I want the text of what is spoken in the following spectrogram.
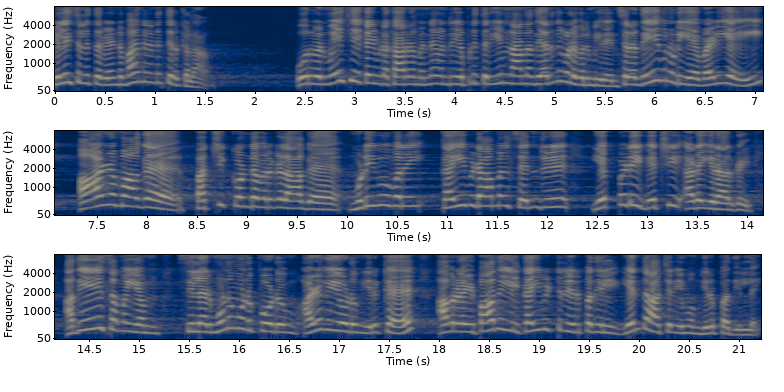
விலை செலுத்த வேண்டுமா என்று நினைத்திருக்கலாம். ஒருவர் முயற்சியை கைவிட காரணம் என்னவென்று எப்படி தெரியும்? நான் அதை அறிந்து கொள்ள விரும்புகிறேன். சில தேவனுடைய வழியை ஆழமாக பற்றி கொண்டவர்களாக முடிவு வரை கைவிடாமல் சென்று எப்படி வெற்றி அடைகிறார்கள்? அதே சமயம் சிலர் முணுமுணுப்போடும் அழுகையோடும் இருக்க அவர்கள் பாதையில் கைவிட்டு நிற்பதில் எந்த ஆச்சரியமும் இருப்பதில்லை.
